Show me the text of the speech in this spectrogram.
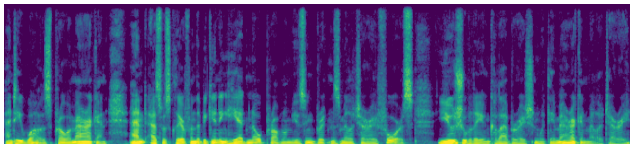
and he was pro American, and, as was clear from the beginning, he had no problem using Britain's military force, usually in collaboration with the American military,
